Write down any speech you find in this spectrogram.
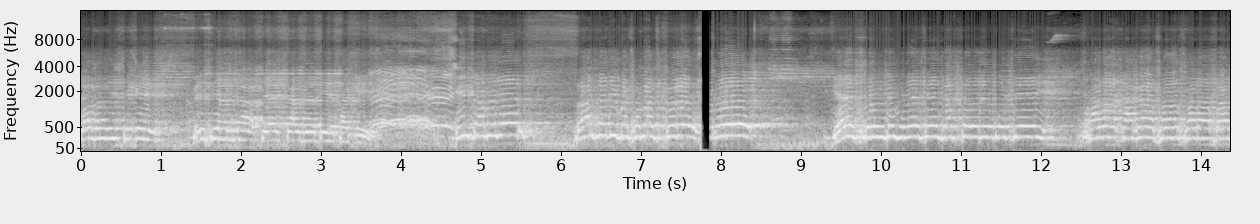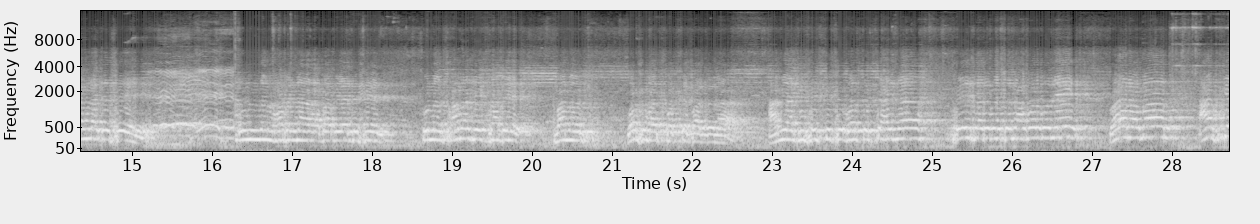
বনানী থেকে বেশি আমরা ট্যাক্স আমরা দিয়ে থাকি। কিন্তু আমাদের রাজধানী বসবাস করে, গ্যাস সংযোগ হয়েছে যাত্রাবাড়ির মধ্যে সারা ঢাকা সহ সারা বাংলাদেশে উন্নয়ন হবে না বা দেশের কোন সামাজিক ভাবে মানুষ বসবাস করতে পারবে না। আমি আর বিশেষ কিছু বলতে চাই না। সেই পরিবর্তন আবার বলি, ভাইয়ের আমার, আজকে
